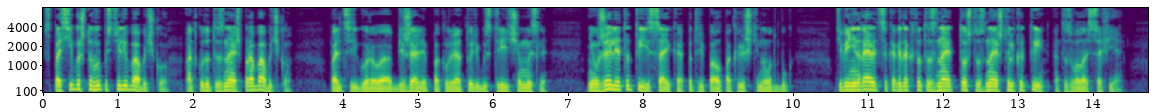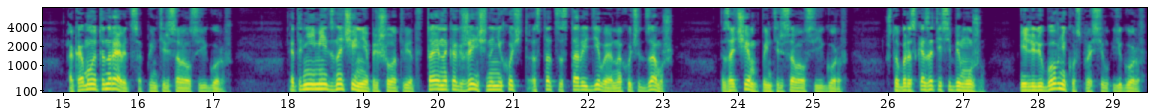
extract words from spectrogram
«Спасибо, что выпустили бабочку. Откуда ты знаешь про бабочку?» Пальцы Егорова бежали по клавиатуре быстрее, чем мысли. «Неужели это ты, Исайка?» — потрепал по крышке ноутбук. «Тебе не нравится, когда кто-то знает то, что знаешь только ты», — отозвалась София. «А кому это нравится?» — поинтересовался Егоров. «Это не имеет значения», — пришел ответ. «Тайна, как женщина не хочет остаться старой девой, она хочет замуж». «Зачем?» — поинтересовался Егоров чтобы рассказать о себе мужу. Или любовнику?» – спросил Егоров.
